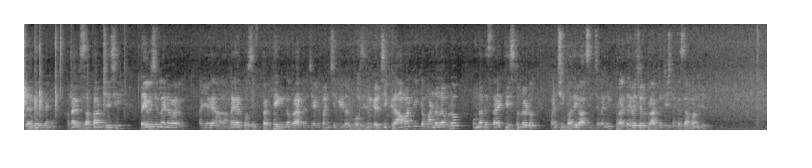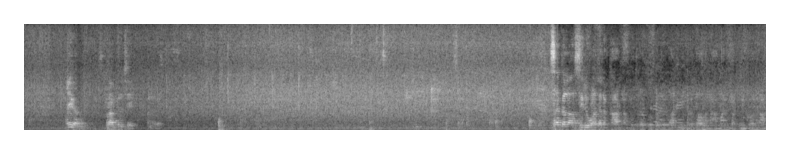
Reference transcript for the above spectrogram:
అలాగే విధంగా అన్నగారు సబ్బాన్ చేసి దైవజనులైన వారు అయ్యా అన్నగారి కోసం ప్రత్యేకంగా ప్రార్థన చేయండి. మంచి లీడర్ పోజిషన్ గెలిచి గ్రామాన్ని ఇంకా మండలంలో ఉన్నత స్థాయి తీస్తున్నాడు. మంచి పదవి ఆశించాలని దైవజనులు ప్రార్థన చేసినాక సన్మానం చేయండి. అయ్యగారు. ప్రార్థన చేయండి. అన్నగారు సకల ఆశీర్వాదాల కారణముద్ర గొప్పదేవా నీ ప్రభావ నామాన్ని బట్టి నీకు నామ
